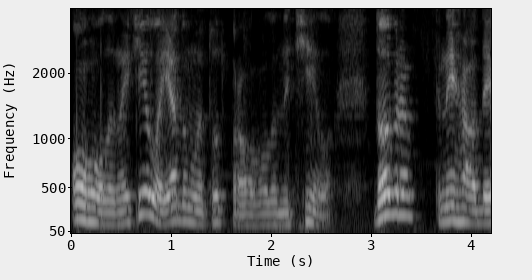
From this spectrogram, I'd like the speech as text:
оголене тіло, я думаю, тут про оголене тіло. Добре, книга 1.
